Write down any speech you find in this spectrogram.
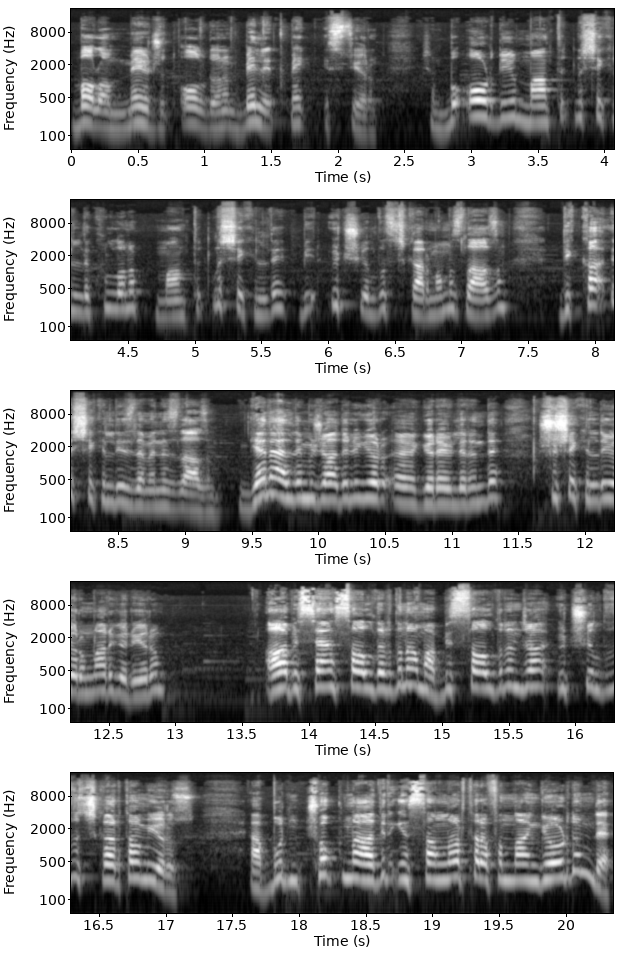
balon mevcut olduğunu belirtmek istiyorum. Şimdi bu orduyu mantıklı şekilde kullanıp mantıklı şekilde bir 3 yıldız çıkarmamız lazım. Dikkatli şekilde izlemeniz lazım. Genelde mücadele gör- e, görevlerinde şu şekilde yorumlar görüyorum. Abi sen saldırdın ama biz saldırınca 3 yıldızı çıkartamıyoruz. Ya bu çok nadir insanlar tarafından gördüm de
